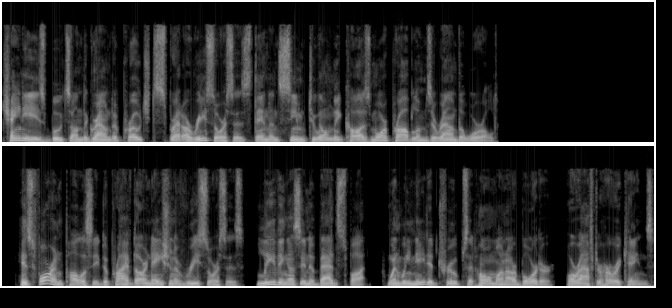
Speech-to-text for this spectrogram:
Cheney's boots on the ground approach spread our resources thin and seemed to only cause more problems around the world. His foreign policy deprived our nation of resources, leaving us in a bad spot when we needed troops at home on our border or after hurricanes.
